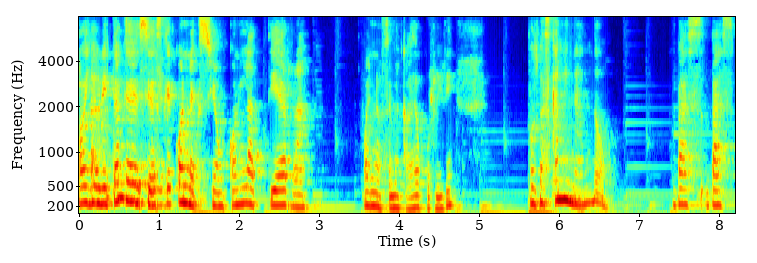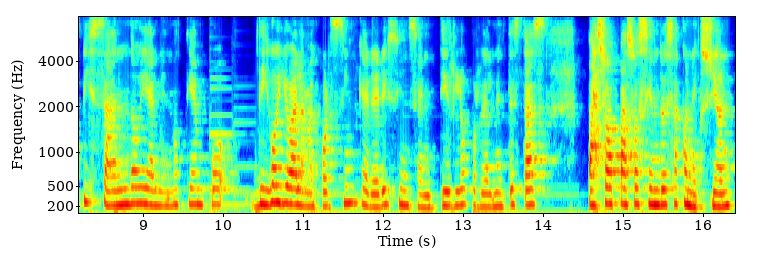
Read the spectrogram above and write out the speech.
Oye, ahorita que decías que conexión con la tierra, bueno, se me acaba de ocurrir, ¿eh? pues vas caminando, vas, vas pisando y al mismo tiempo digo yo, a lo mejor sin querer y sin sentirlo, pues realmente estás paso a paso haciendo esa conexión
